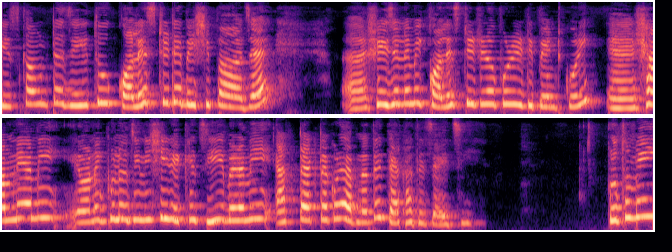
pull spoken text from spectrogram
ডিসকাউন্টটা যেহেতু কলেজ স্ট্রিটে বেশি পাওয়া যায় সেই জন্য আমি কলেজ স্ট্রিটের ওপরই ডিপেন্ড করি। সামনে আমি অনেকগুলো জিনিসই রেখেছি, এবার আমি একটা একটা করে আপনাদের দেখাতে চাইছি। প্রথমেই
